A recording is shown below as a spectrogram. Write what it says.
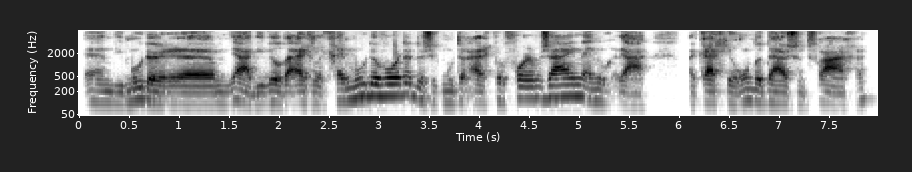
En die moeder, uh, ja, die wilde eigenlijk geen moeder worden. Dus ik moet er eigenlijk wel voor hem zijn. En ja, dan krijg je honderdduizend vragen.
